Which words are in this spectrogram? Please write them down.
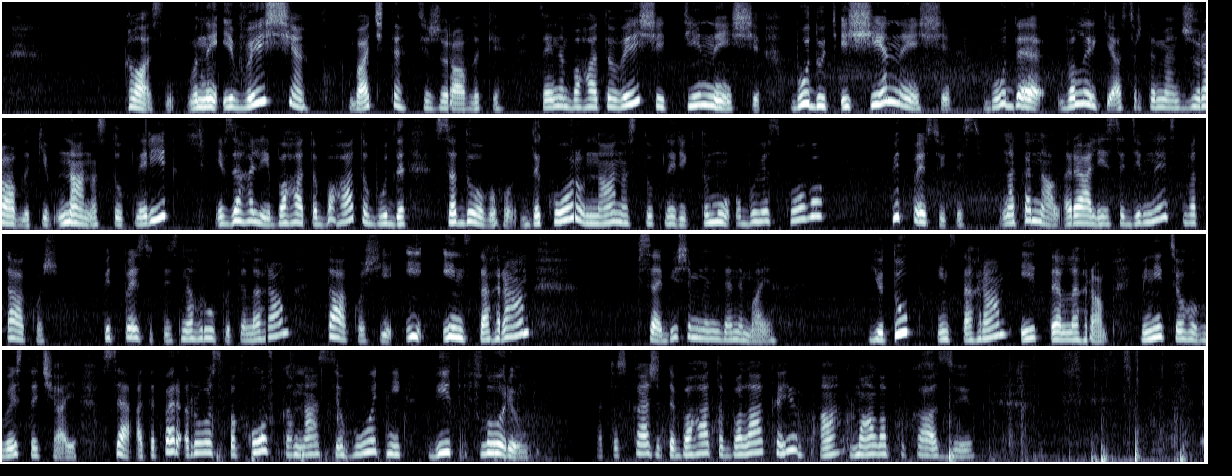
Класні. Вони і вищі, бачите, ці журавлики. Цей набагато вищий, ті нижчі. Будуть іще нижчі. Буде великий асортимент журавликів на наступний рік. І взагалі багато-багато буде садового декору на наступний рік. Тому обов'язково підписуйтесь на канал Реалії садівництва. Також підписуйтесь на групу Телеграм. Також є і Інстаграм. Все, більше мене ніде немає. Ютуб, Інстаграм і Телеграм. Мені цього вистачає. Все, а тепер розпаковка в нас сьогодні від Флоріум. А то скажете, багато балакаю, а мало показую.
